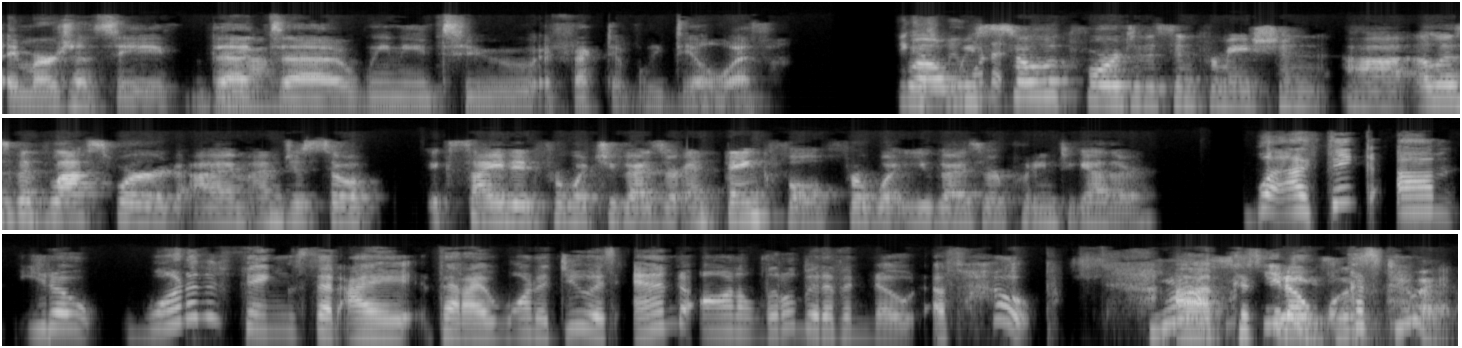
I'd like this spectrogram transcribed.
emergency that yeah. uh, we need to effectively deal with. Because well, we, we wanna... so look forward to this information. Uh, Elizabeth, last word. I'm I'm just so excited for what you guys are and thankful for what you guys are putting together. Well, I think um, you know, one of the things that I that I want to do is end on a little bit of a note of hope. Yes, because uh, you know, because do it.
